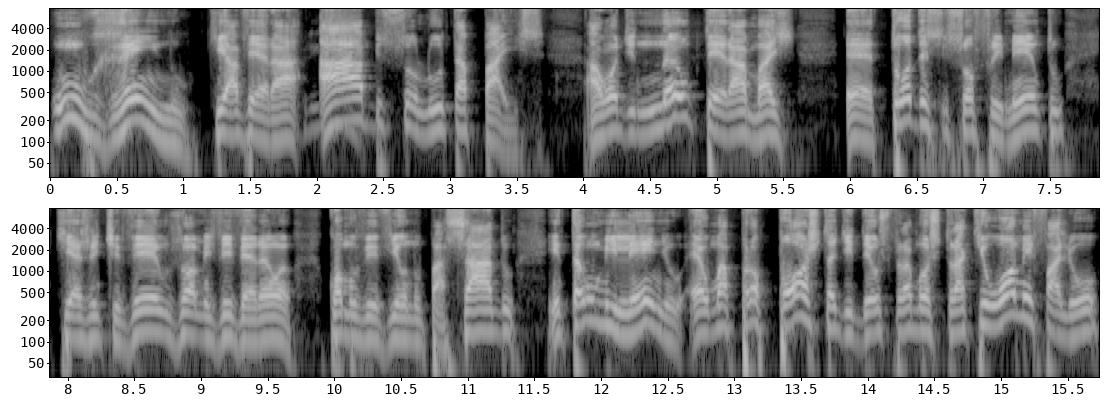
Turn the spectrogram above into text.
um reino que haverá absoluta paz, aonde não terá mais é, todo esse sofrimento que a gente vê, os homens viverão como viviam no passado. Então, o milênio é uma proposta de Deus para mostrar que o homem falhou,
